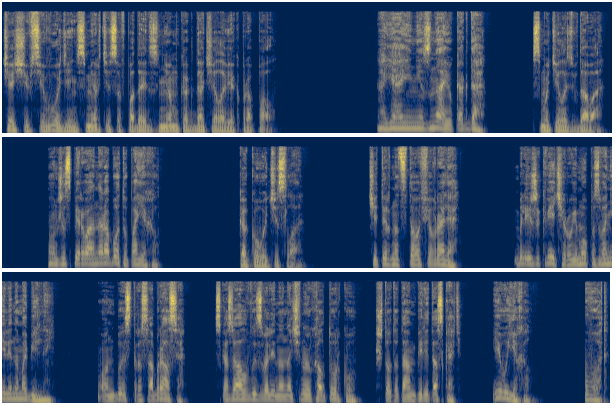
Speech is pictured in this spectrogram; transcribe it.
Чаще всего день смерти совпадает с днем, когда человек пропал. «А я и не знаю, когда», смутилась вдова. «Он же сперва на работу поехал». «Какого числа?» «14 февраля. Ближе к вечеру ему позвонили на мобильный. Он быстро собрался. Сказал, вызвали на ночную халтурку, что-то там перетаскать. И уехал. Вот.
